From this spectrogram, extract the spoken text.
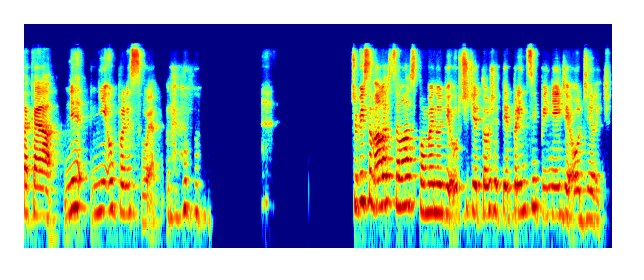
taká nie, nie úplne svoja. Čo by som ale chcela spomenúť je určite to, že tie princípy nejde oddeliť.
